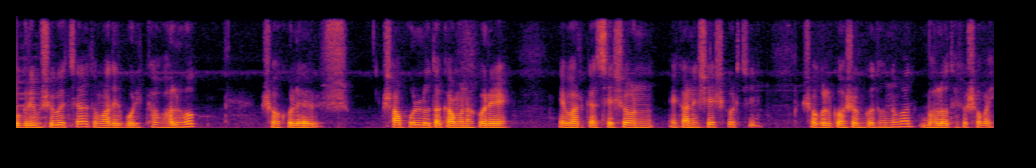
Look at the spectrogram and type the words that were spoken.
অগ্রিম শুভেচ্ছা। তোমাদের পরীক্ষা ভালো হোক। সকলের সাফল্যতা কামনা করে এবারকার সেশন এখানে শেষ করছি। সকলকে অসংখ্য ধন্যবাদ। ভালো থেকো সবাই।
